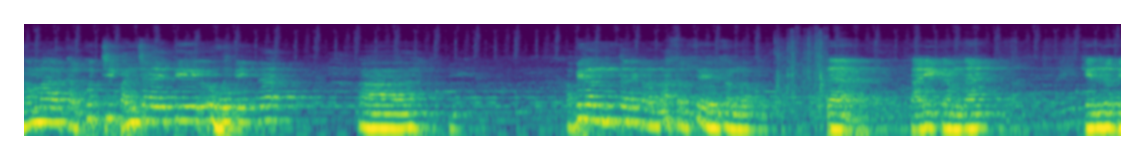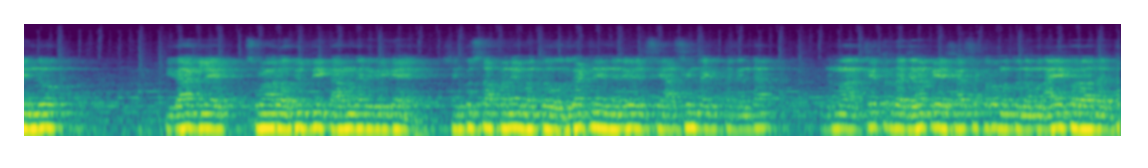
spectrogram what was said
ನಮ್ಮ ಕಲ್ಕುಚ್ಚಿ ಪಂಚಾಯತಿ ವತಿಯಿಂದ ಅಭಿನಂದನೆಗಳನ್ನ ಸಲ್ಲಿಸಿ ಹೇಳ್ತಾನೆ ಕಾರ್ಯಕ್ರಮದ ಕೇಂದ್ರ ಬಿಂದು ಈಗಾಗಲೇ ಸುಮಾರು ಅಭಿವೃದ್ಧಿ ಕಾಮಗಾರಿಗಳಿಗೆ ಶಂಕುಸ್ಥಾಪನೆ ಮತ್ತು ಉದ್ಘಾಟನೆ ನೆರವೇರಿಸಿ ಆಸೀನರಾಗಿರ್ತಕ್ಕಂಥ ನಮ್ಮ ಕ್ಷೇತ್ರದ ಜನಪ್ರಿಯ ಶಾಸಕರು ಮತ್ತು ನಮ್ಮ ನಾಯಕರಾದಂಥ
